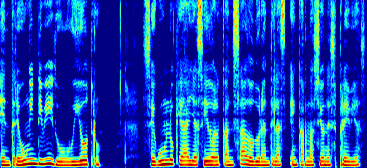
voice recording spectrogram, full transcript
entre un individuo y otro, según lo que haya sido alcanzado durante las encarnaciones previas.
